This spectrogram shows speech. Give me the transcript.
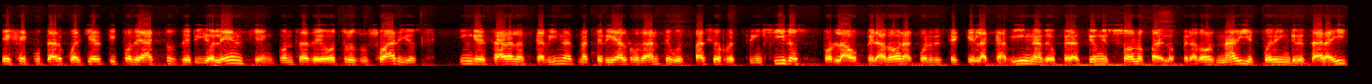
ejecutar cualquier tipo de actos de violencia en contra de otros usuarios, ingresar a las cabinas material rodante o espacios restringidos por la operadora. Acuérdese que la cabina de operación es solo para el operador, nadie puede ingresar ahí.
